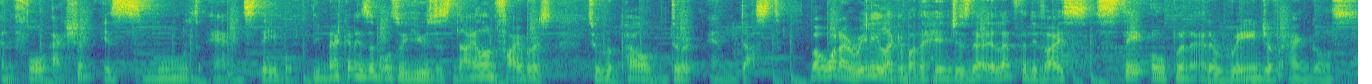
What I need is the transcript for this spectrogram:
and fold action is smooth and stable. The mechanism also uses nylon fibers to repel dirt and dust. But what I really like about the hinge is that it lets the device stay open at a range of angles.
